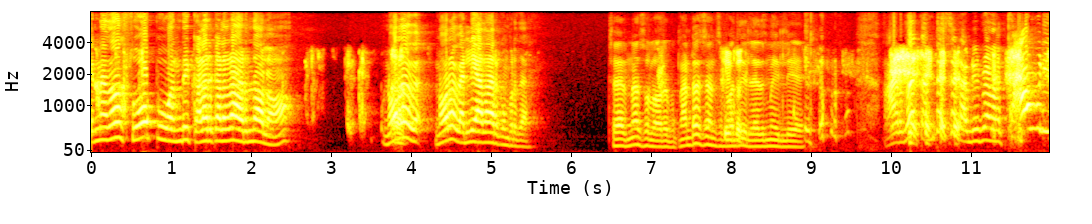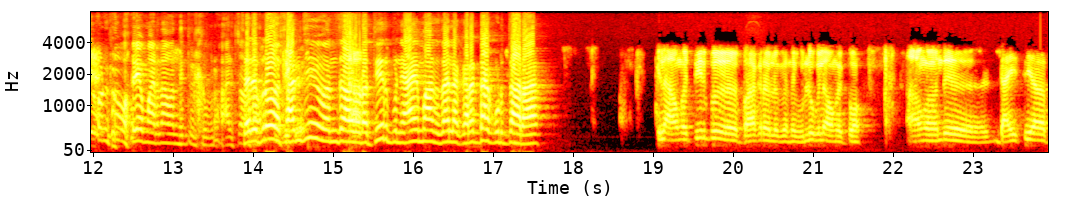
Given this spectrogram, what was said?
என்னதான் சோப்பு வந்து கலர் கலரா இருந்தாலும் நொர நொர வெள்ளையா தான் இருக்கும் பிரதர் சரி என்ன சொல்ல வர இப்போ கண்டஸ்டன்ஸ் பத்தி எதுவுமே இல்லையே. அதுதான் கண்டெஸ்டன்ட் அப்படின்னு காமெடி ஒன்றும் ஒரே மாதிரி தான் வந்துட்டு இருக்கு ப்ரோ சரி ப்ரோ சஞ்சீவ் வந்து அவரோட தீர்ப்பு நியாயமா இருந்ததா? இல்ல கரெக்டா கொடுத்தாரா? இல்ல அவங்க தீர்ப்பு பாக்குறவங்களுக்கு வந்து உள்ளுக்குள்ள அவங்க இப்போ அவங்க வந்து டைசியா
